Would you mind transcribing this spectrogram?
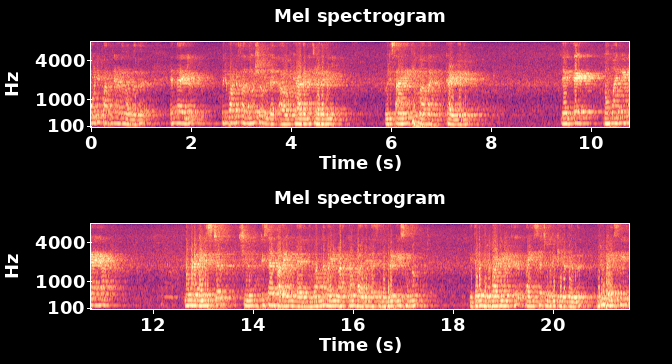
ഓടി പറഞ്ഞാണ് വന്നത്. എന്തായാലും ഒരുപാട് സന്തോഷമുണ്ട് ആ ഉദ്ഘാടന ചടങ്ങിൽ ഒരു സാന്നിധ്യമാവാൻ കഴിഞ്ഞതിൽ. നേരത്തെ ബഹുമാന്യനായ നമ്മുടെ മിനിസ്റ്റർ ശിവൻകുട്ടി സാർ പറയുന്നുണ്ടായിരുന്നു വന്ന വഴി മറക്കാൻ പാടില്ല സെലിബ്രിറ്റീസ് ഒന്നും ഇത്തരം പരിപാടികൾക്ക് പൈസ ചോദിക്കരുതെന്ന്. ഒരു പൈസയും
